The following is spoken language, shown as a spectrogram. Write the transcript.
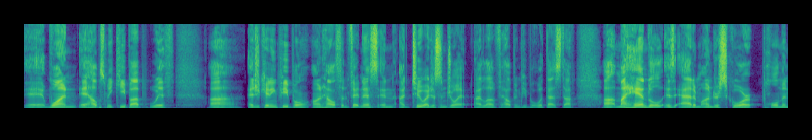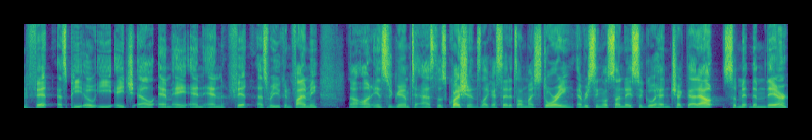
it, one it helps me keep up with uh, educating people on health and fitness. And uh, two, I just enjoy it. I love helping people with that stuff. Uh, my handle is Adam underscore Poehlmann Fit. That's P O E H L M A N N Fit. That's where you can find me uh, on Instagram to ask those questions. Like I said, it's on my story every single Sunday. So go ahead and check that out. Submit them there.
